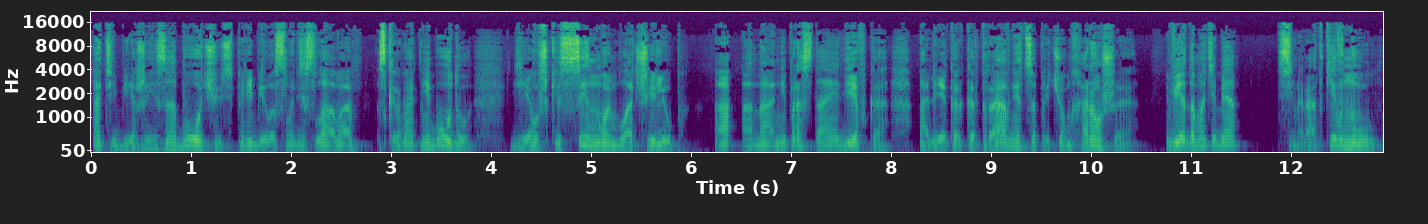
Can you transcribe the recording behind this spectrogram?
«А тебе же и забочусь», — перебила Сладислава. «Скрывать не буду. Девушке сын мой младший Люб. А она не простая девка, а лекарка-травница, причем хорошая. Ведомо тебе?» Семират кивнул.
